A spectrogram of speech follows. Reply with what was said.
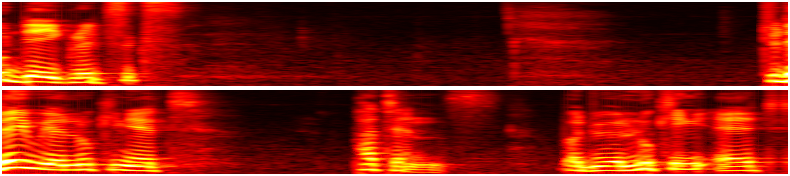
Good day, grade 6. Today we are looking at patterns, but we are looking at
